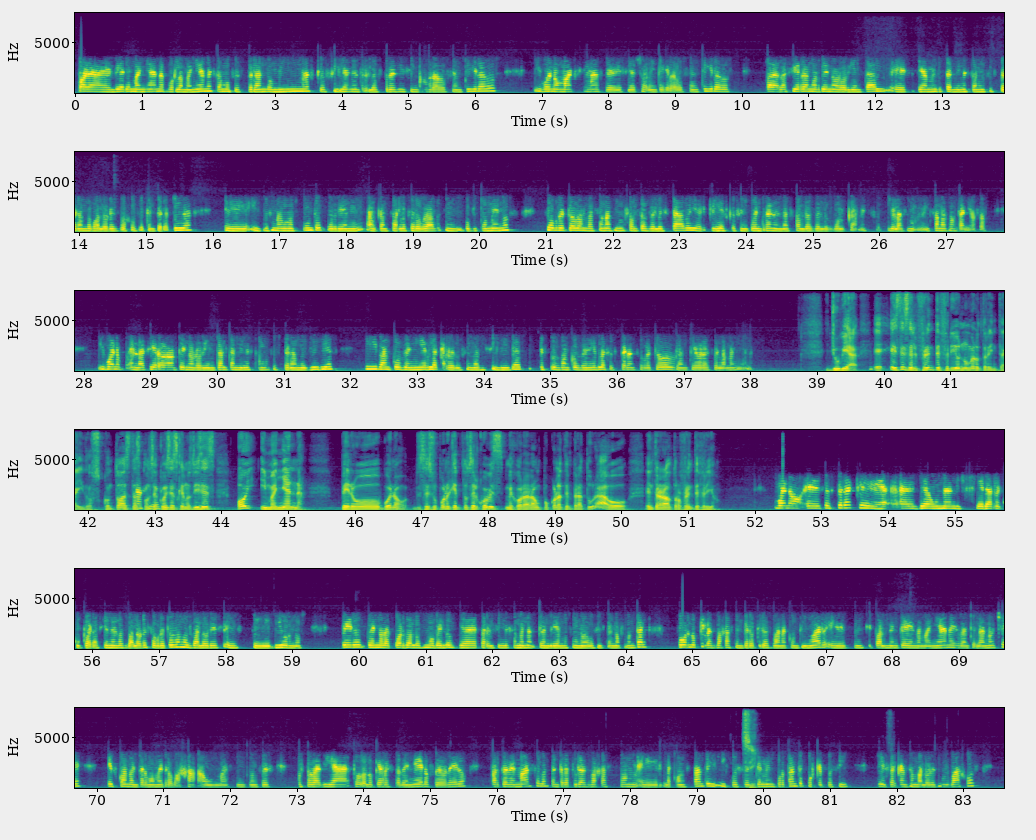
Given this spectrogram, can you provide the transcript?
Para el día de mañana por la mañana estamos esperando mínimas que oscilen entre los 3 y 5 grados centígrados y bueno, máximas de 18 a 20 grados centígrados. Para la Sierra Norte y Nororiental, eh, efectivamente también estamos esperando valores bajos de temperatura, eh, incluso en algunos puntos podrían alcanzar los 0 grados, un poquito menos sobre todo en las zonas más altas del estado y aquellas que se encuentran en las faldas de los volcanes, de las zonas montañosas. Y bueno, en la Sierra Norte y Nororiental también estamos esperando lluvias y bancos de niebla que reducen la visibilidad. Estos bancos de niebla se esperan sobre todo durante horas de la mañana. Lluvia, eh, este es el Frente Frío número 32, con todas estas consecuencias que nos dices hoy y mañana. Pero bueno, se supone que entonces el jueves mejorará un poco la temperatura o entrará otro frente frío. Bueno, eh, se espera que haya una ligera recuperación en los valores, sobre todo en los valores este, diurnos. Pero bueno, de acuerdo a los modelos, ya para el fin de semana tendríamos un nuevo sistema frontal, por lo que las bajas temperaturas van a continuar, eh, principalmente en la mañana y durante la noche, es cuando el termómetro baja aún más. Entonces, pues todavía todo lo que resta de enero, febrero, parte de marzo, las temperaturas bajas son eh, la constante y, pues el tema importante porque pues sí, eh, se alcanzan valores muy bajos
